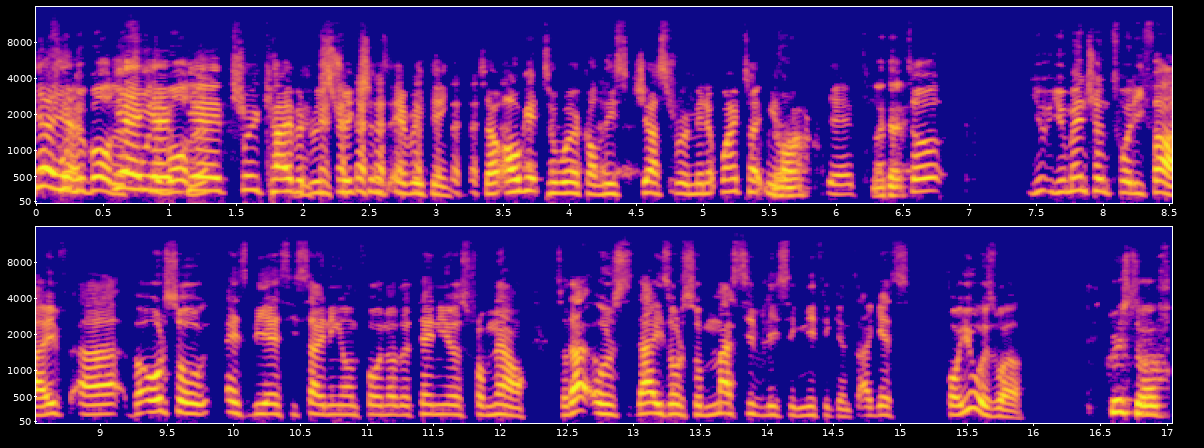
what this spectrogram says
Yeah, yeah, the border, yeah, yeah, border. yeah. Through COVID restrictions, everything. So I'll get to work on this just for a minute. Won't take me long. yeah. Okay. So you, you mentioned 25, uh, but also SBS is signing on for another 10 years from now. So that was that is also massively significant, I guess, for you as well. Christoph,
